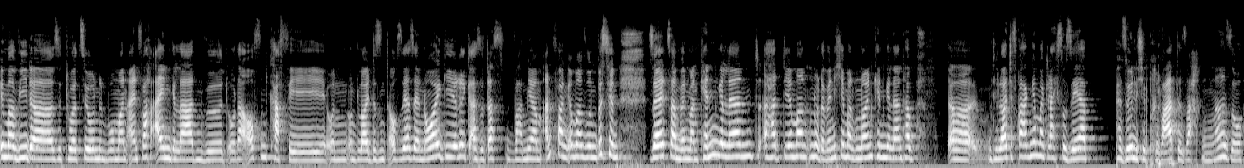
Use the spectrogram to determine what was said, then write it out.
immer wieder Situationen, wo man einfach eingeladen wird oder auf einen Kaffee und, und Leute sind auch sehr, sehr neugierig. Also das war mir am Anfang immer so ein bisschen seltsam, wenn man kennengelernt hat jemanden oder wenn ich jemanden neuen kennengelernt habe. Äh, die Leute fragen immer gleich so sehr persönliche, private Sachen. Ne? So,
